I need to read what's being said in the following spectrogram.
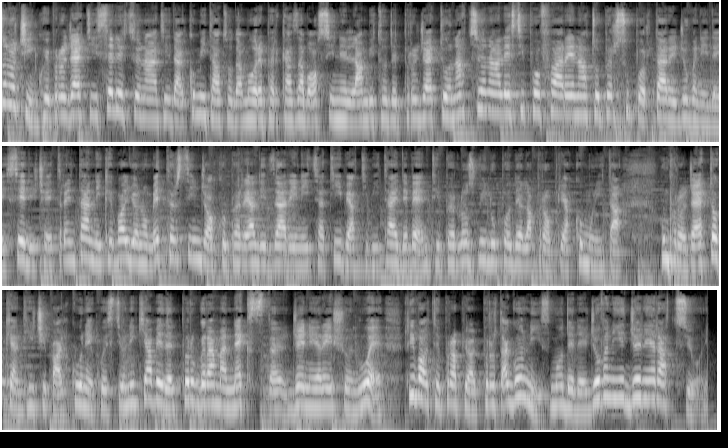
Sono cinque i progetti selezionati dal Comitato d'Amore per Casa Bossi nell'ambito del progetto nazionale Si può fare nato per supportare i giovani dai 16 ai 30 anni che vogliono mettersi in gioco per realizzare iniziative, attività ed eventi per lo sviluppo della propria comunità. Un progetto che anticipa alcune questioni chiave del programma Next Generation UE, rivolte proprio al protagonismo delle giovani generazioni.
